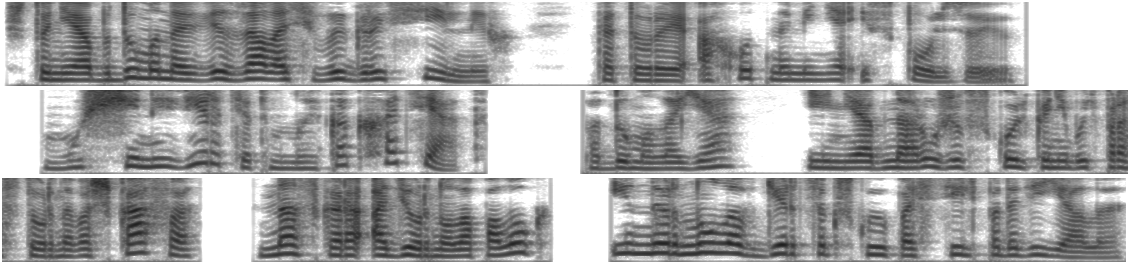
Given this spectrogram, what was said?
что необдуманно ввязалась в игры сильных, которые охотно меня используют. «Мужчины вертят мной, как хотят», — подумала я, и, не обнаружив сколько-нибудь просторного шкафа, наскоро одернула полог и нырнула в герцогскую постель под одеяло.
